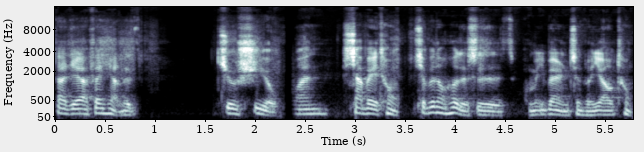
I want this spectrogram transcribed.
大家分享的，就是有关下背痛、下背痛或者是我们一般人称作腰痛，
